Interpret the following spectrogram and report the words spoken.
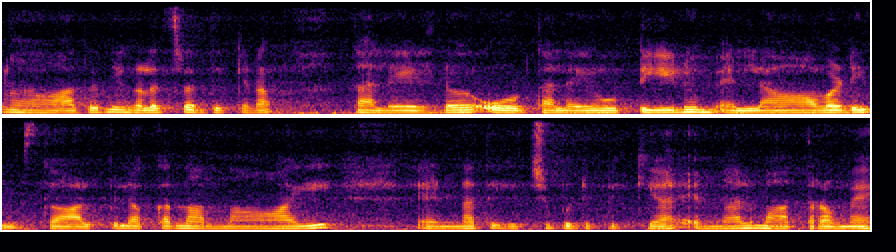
കേട്ടോ അത് നിങ്ങൾ ശ്രദ്ധിക്കണം. തലയുടെ തലയോട്ടിയിലും എല്ലാവടെയും സ്കാൽപ്പിലൊക്കെ നന്നായി എണ്ണ തേച്ച് പിടിപ്പിക്കുക. എന്നാൽ മാത്രമേ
